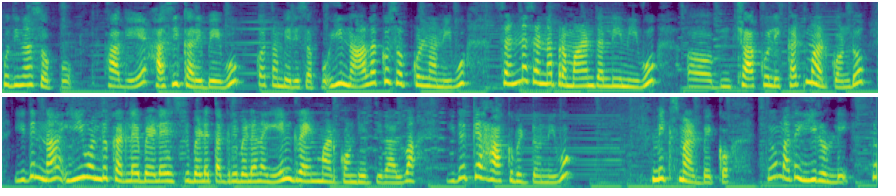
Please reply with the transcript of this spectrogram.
ಪುದೀನ ಸೊಪ್ಪು. ಹಾಗೆಯೇ ಹಸಿ ಕರಿಬೇವು, ಕೊತ್ತಂಬರಿ ಸೊಪ್ಪು. ಈ ನಾಲ್ಕು ಸೊಪ್ಪುಗಳನ್ನ ನೀವು ಸಣ್ಣ ಸಣ್ಣ ಪ್ರಮಾಣದಲ್ಲಿ ನೀವು ಚಾಕುಲಿ ಕಟ್ ಮಾಡಿಕೊಂಡು ಇದನ್ನ ಈ ಒಂದು ಕಡಲೆಬೇಳೆ, ಹೆಸರುಬೇಳೆ ಬೇಳೆನ ಏನು ಗ್ರೈಂಡ್ ಮಾಡ್ಕೊಂಡಿರ್ತೀರ ಅಲ್ವಾ, ಇದಕ್ಕೆ ಹಾಕಿಬಿಟ್ಟು ನೀವು ಮಿಕ್ಸ್ ಮಾಡಬೇಕು. ಸೊ ಮತ್ತೆ ಈರುಳ್ಳಿ. ಸೊ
